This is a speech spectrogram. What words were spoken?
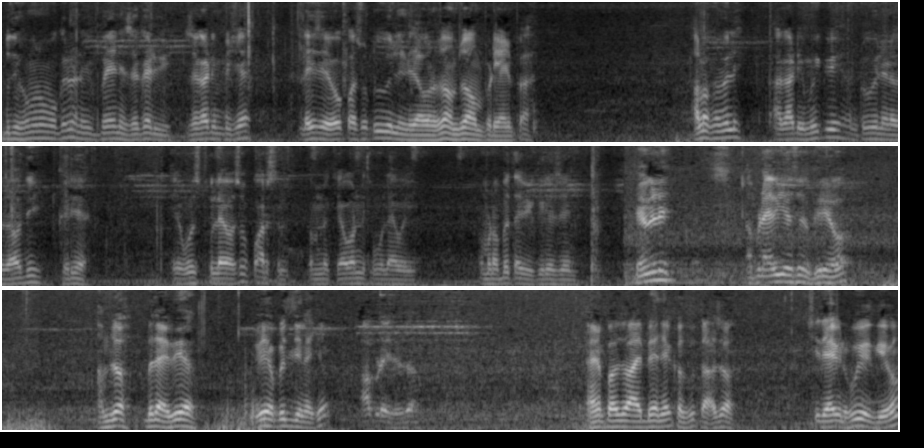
બધું હમણાં કર્યું ને ભાઈ ભાઈને જગાડવી. જગાડીને પછી લઈ જાય પાછું ટુ વ્હીલર જવાનું આમ જવા પડી એની પા હાલો ફેમિલી આ ગાડી મૂકવી અને ટુ વ્હીલર જવા દી ઘરે. એ વસ્તુ લાવ્યા છો પાર્સલ તમને કહેવા નથી હું લાવ્યા હમણાં બતાવી ઘરે જઈને. ફેમિલી આપણે આવી જશે ઘરે હો. સમજો બધા વે વે બદલી નાખ્યો. આપણે જ હતા એને પાછું આ બેન એક જ હતા જો. સીધા આવીને હુઈ જ ગયો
